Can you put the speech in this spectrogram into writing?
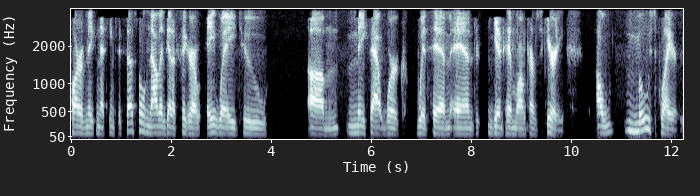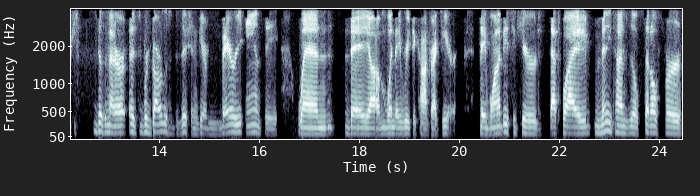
part of making that team successful. Now they've got to figure out a way to um, make that work with him and give him long-term security. Most players doesn't matter. It's regardless of position. Get very antsy when they um, when they reach a contract year. They want to be secured. That's why many times they'll settle for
